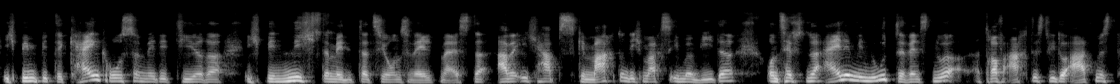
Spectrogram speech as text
Ich bin bitte kein großer Meditierer, ich bin nicht der Meditationsweltmeister, aber ich habe es gemacht und ich mache es immer wieder. Und selbst nur eine Minute, wenn es nur darauf achtest, wie du atmest,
